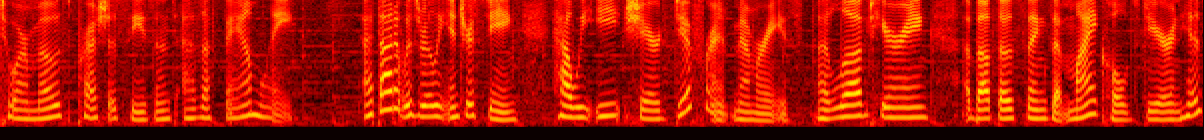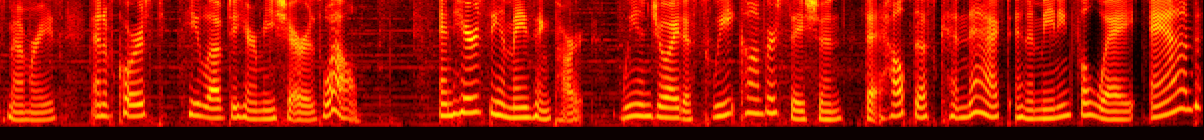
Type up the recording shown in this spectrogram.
to our most precious seasons as a family. I thought it was really interesting how we each share different memories. I loved hearing about those things that Mike holds dear in his memories, and of course, he loved to hear me share as well. And here's the amazing part we enjoyed a sweet conversation that helped us connect in a meaningful way, and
